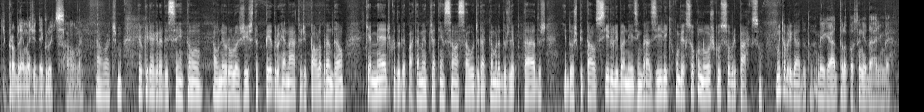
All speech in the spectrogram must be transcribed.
de problemas de deglutição, né. Tá ótimo. Eu queria agradecer então ao neurologista Pedro Renato de Paula Brandão, que é médico do Departamento de Atenção à Saúde da Câmara dos Deputados e do Hospital Sírio-Libanês em Brasília, que conversou conosco sobre Parkinson. Muito obrigado, doutor. Obrigado pela oportunidade, Humberto.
